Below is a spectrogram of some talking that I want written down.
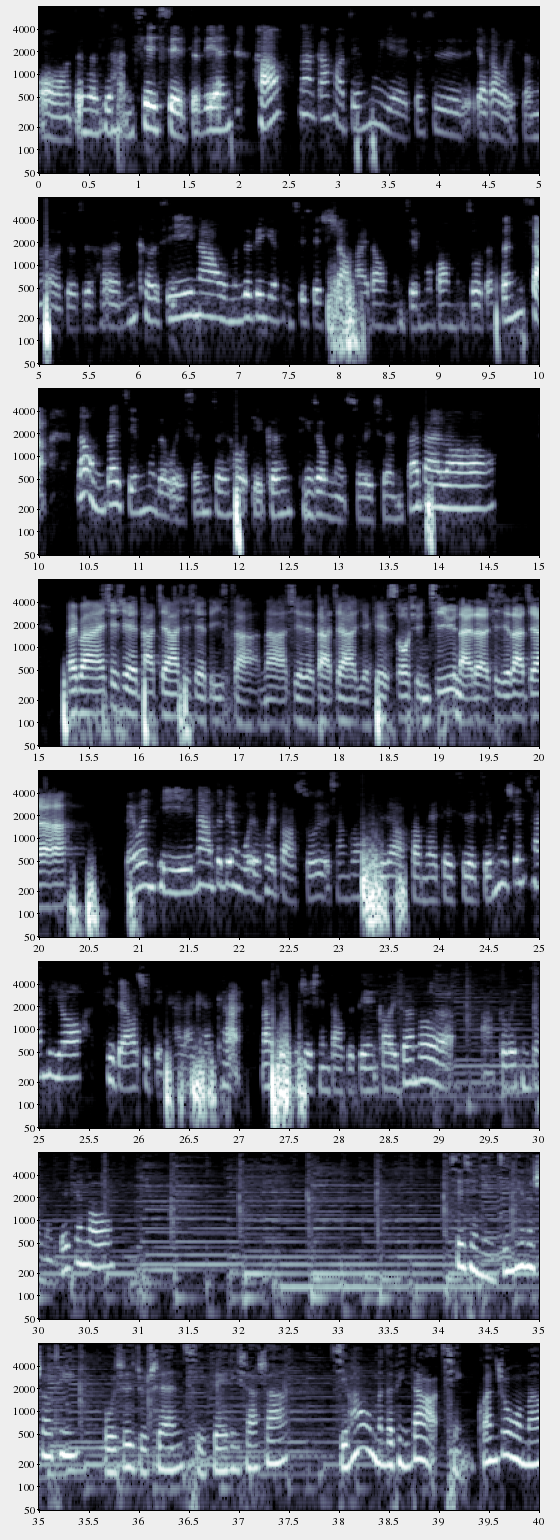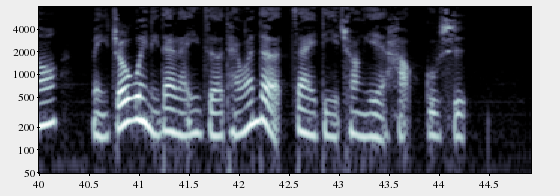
哦，真的是很谢谢这边。好，那刚好节目也就是要到尾声了，就是很可惜。那我们这边也很谢谢少来到我们节目帮我们做的分享。那我们在节目的尾声最后也跟听众们说一声拜拜喽。拜拜，谢谢大家，谢谢 Lisa。那谢谢大家，也可以搜寻机遇来的，谢谢大家。没问题，那这边我也会把所有相关的资料放在这次的节目宣传里哦，记得要去点开来看看。那节目就先到这边告一段落了，好，各位听众们再见喽！谢谢你今天的收听，我是主持人起飞丽莎莎。喜欢我们的频道，请关注我们哦，每周为你带来一则台湾的在地创业好故事。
